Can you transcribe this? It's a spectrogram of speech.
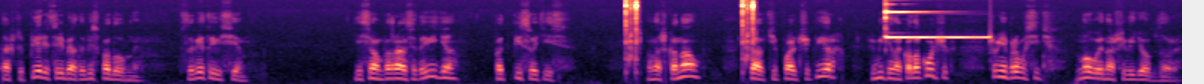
Так что перец, ребята, бесподобный. Советую всем. Если вам понравилось это видео, подписывайтесь на наш канал, ставьте пальчик вверх, жмите на колокольчик, чтобы не пропустить новые наши видеообзоры.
